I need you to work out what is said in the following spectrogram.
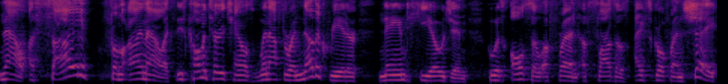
Now, aside from I'm Alex, these commentary channels went after another creator named Hyojin, who is also a friend of Slazo's ex-girlfriend Shay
